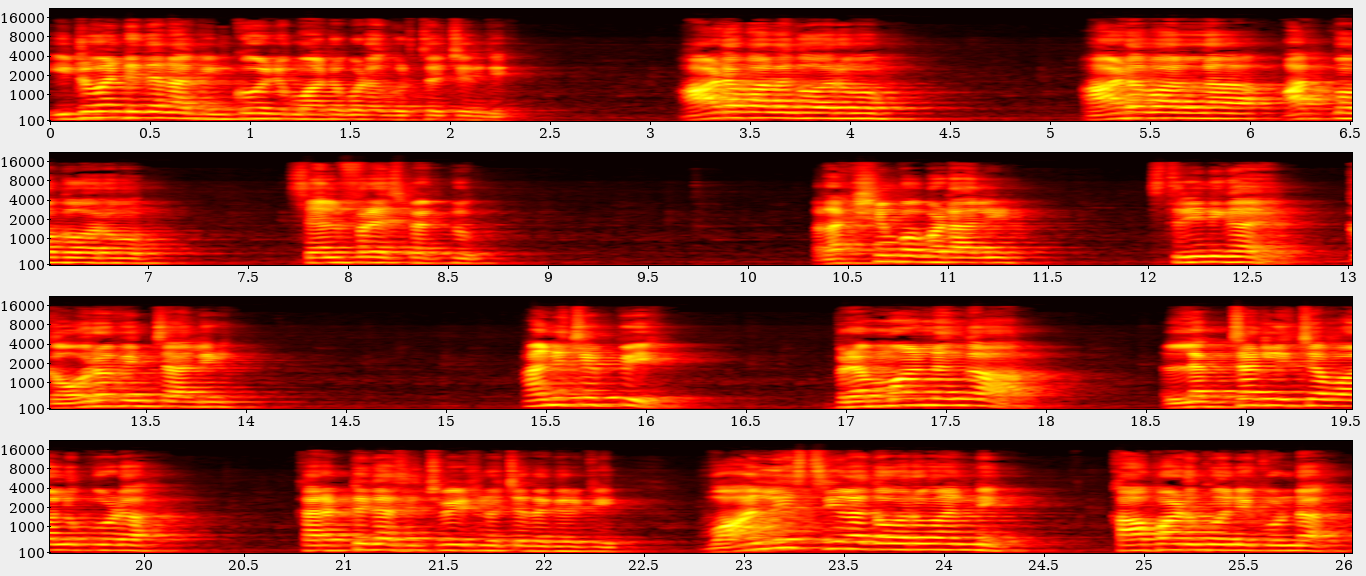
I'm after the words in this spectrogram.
ఇటువంటిదే నాకు ఇంకోటి మాట కూడా గుర్తొచ్చింది. ఆడవాళ్ళ గౌరవం ఆడవాళ్ళ ఆత్మగౌరవం సెల్ఫ్ రెస్పెక్టు రక్షింపబడాలి స్త్రీనిగా గౌరవించాలి అని చెప్పి బ్రహ్మాండంగా లెక్చర్లు ఇచ్చే వాళ్ళు కూడా కరెక్ట్గా సిచ్యువేషన్ వచ్చే దగ్గరికి వాళ్ళే స్త్రీల గౌరవాన్ని కాపాడుకోనికుండా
